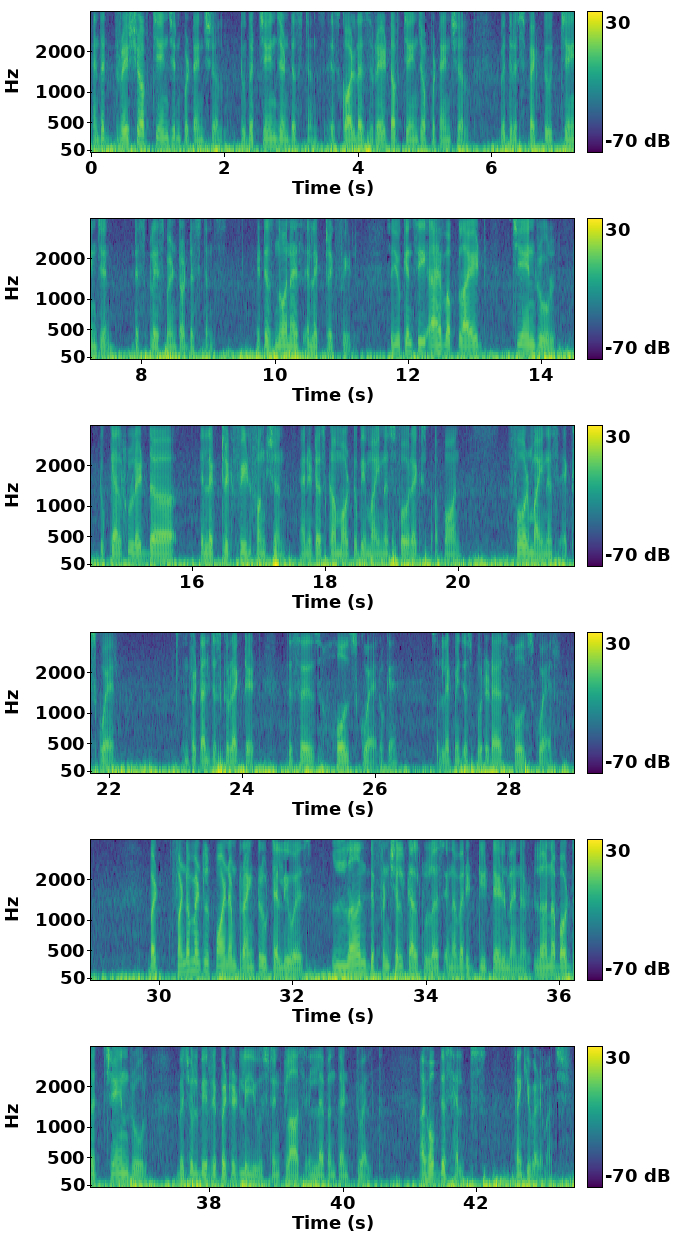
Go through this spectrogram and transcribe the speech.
And the ratio of change in potential to the change in distance is called as rate of change of potential with respect to change in displacement or distance. It is known as electric field. So you can see I have applied chain rule to calculate the electric field function and it has come out to be minus 4x upon 4 minus x square. In fact I'll just correct it. This is whole square okay? So let me just put it as whole square. But fundamental point I'm trying to tell you is learn differential calculus in a very detailed manner. Learn about the chain rule which will be repeatedly used in class 11th and 12th I hope this helps. Thank you very much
